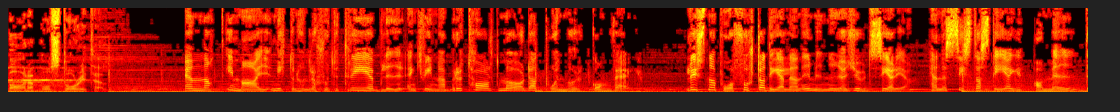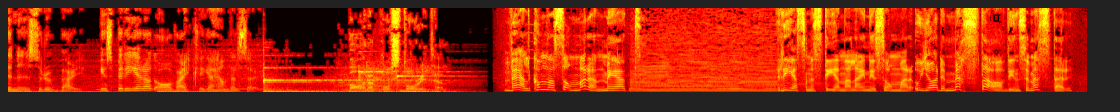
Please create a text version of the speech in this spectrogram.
Bara på Storytel. En natt i maj 1973 blir en kvinna brutalt mördad på en mörk gångväg. Lyssna på första delen i min nya ljudserie. Hennes sista steg av mig, Denise Rubberg. Inspirerad av verkliga händelser. Bara på Storytel. Välkomna sommaren med att... Res med Stena Line i sommar och gör det mesta av din semester.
